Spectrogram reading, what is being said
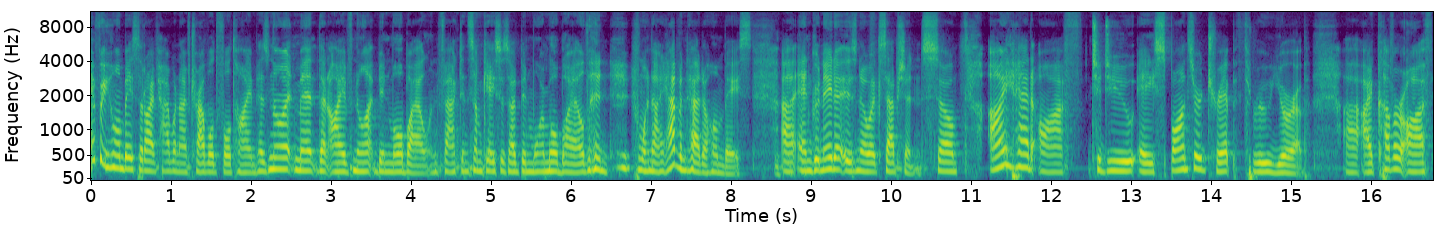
every home base that I've had when I've traveled full time has not meant that I've not been mobile. In fact, in some cases, I've been more mobile than when I haven't had a home base. Uh, and Grenada is no exception. So I head off to do a sponsored trip through Europe. Uh, I cover off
